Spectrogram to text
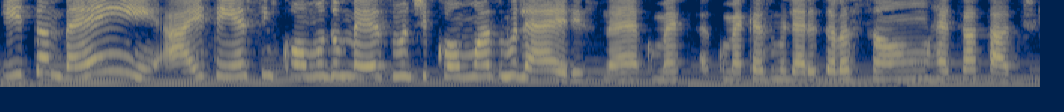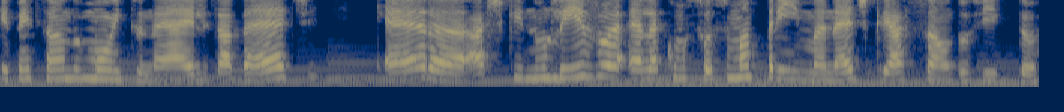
E também aí tem esse incômodo mesmo de como as mulheres, né? Como é, como é que as mulheres elas são retratadas. Fiquei pensando muito, né? A Elizabeth era, acho que no livro ela é como se fosse uma prima, né, de criação do Victor.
